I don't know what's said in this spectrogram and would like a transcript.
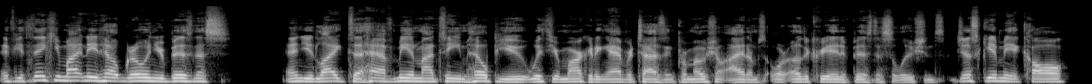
if you think you might need help growing your business, and you'd like to have me and my team help you with your marketing, advertising, promotional items, or other creative business solutions, just give me a call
